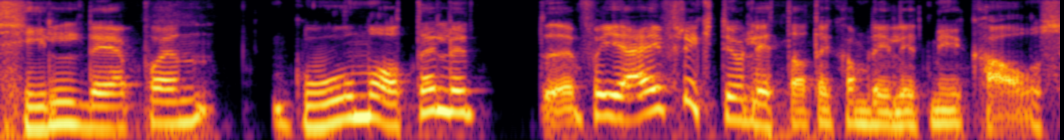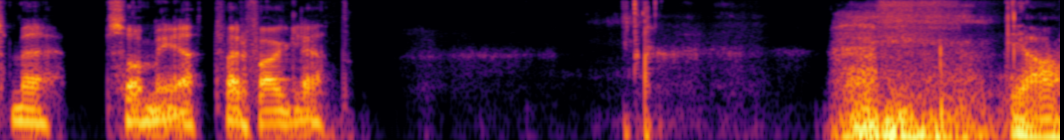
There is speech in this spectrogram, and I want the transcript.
til det på en god måte, eller For jeg frykter jo litt at det kan bli litt mye kaos med så mye tverrfaglighet. Ja.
